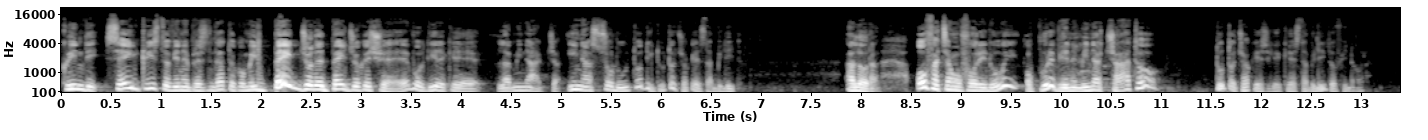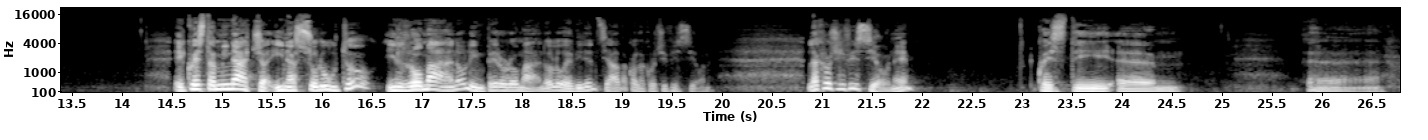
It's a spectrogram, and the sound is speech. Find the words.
Quindi se il Cristo viene presentato come il peggio del peggio che c'è, vuol dire che è la minaccia in assoluto di tutto ciò che è stabilito. Allora, o facciamo fuori lui, oppure viene minacciato tutto ciò che è stabilito finora. E questa minaccia in assoluto il romano, l'impero romano, lo evidenziava con la crocifissione. La crocifissione, questi... Ehm, eh,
